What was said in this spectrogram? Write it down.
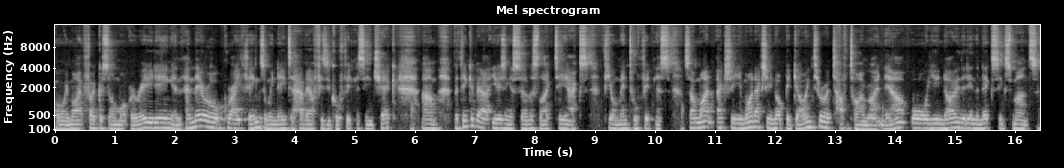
or we might focus on what we're eating, and, and they're all great things, and we need to have our physical fitness in check. Um, but think about using a service like TIACS for your mental fitness. So it might actually, you might actually not be going through a tough time right now, or you know that in the next six months,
